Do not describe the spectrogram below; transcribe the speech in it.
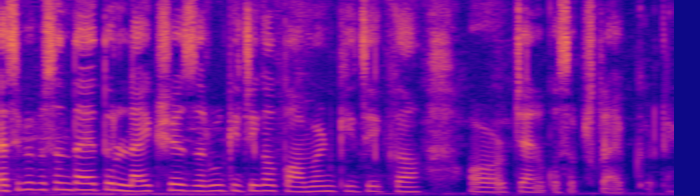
रेसिपी पसंद आए तो लाइक शेयर ज़रूर कीजिएगा कमेंट कीजिएगा और चैनल को सब्सक्राइब कर लें।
